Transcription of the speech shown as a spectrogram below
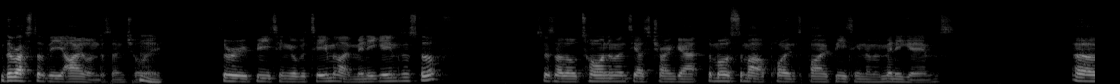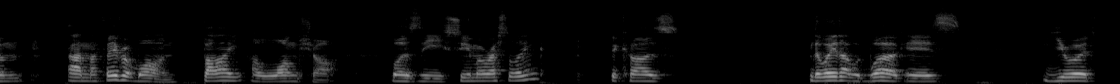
the rest of the island essentially, through beating other team and like mini games and stuff. So it's like little tournaments. You had to try and get the most amount of points by beating them in mini games. Um, and my favorite one by a long shot was the sumo wrestling, because the way that would work is you would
